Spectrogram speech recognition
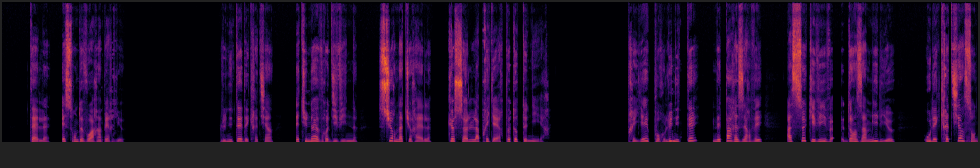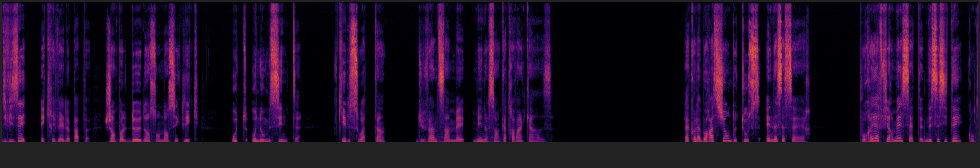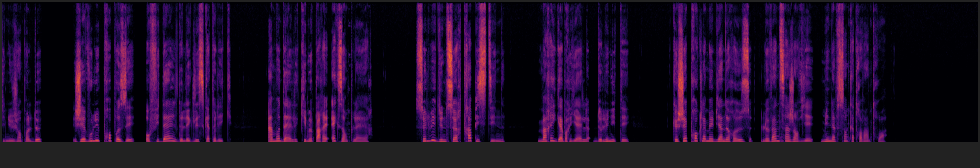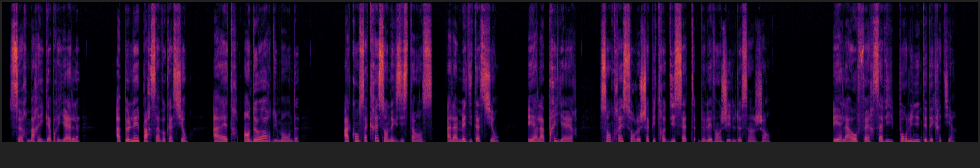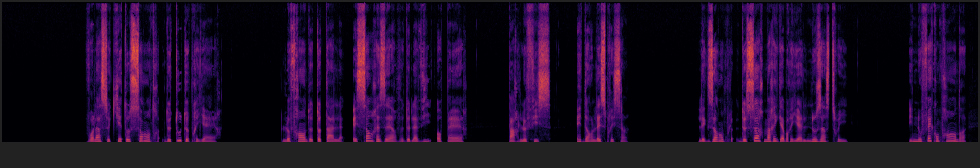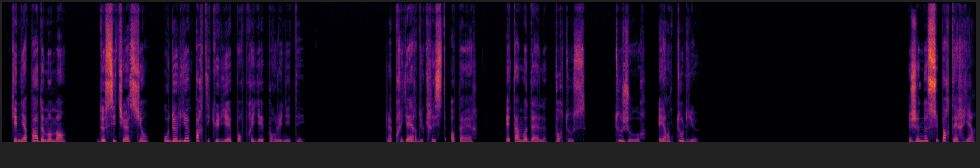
tel est son devoir impérieux. L'unité des chrétiens est une œuvre divine, surnaturelle, que seule la prière peut obtenir. Prier pour l'unité n'est pas réservé à ceux qui vivent dans un milieu où les chrétiens sont divisés, écrivait le pape Jean-Paul II dans son encyclique Ut unum sint, qu'il soit teint du 25 mai 1995. La collaboration de tous est nécessaire. Pour réaffirmer cette nécessité, continue Jean-Paul II, j'ai voulu proposer aux fidèles de l'Église catholique un modèle qui me paraît exemplaire, celui d'une sœur trappistine, Marie-Gabrielle de l'Unité, que j'ai proclamée bienheureuse le 25 janvier 1983. Sœur Marie-Gabrielle, appelée par sa vocation à être en dehors du monde, a consacré son existence à la méditation et à la prière centrée sur le chapitre 17 de l'Évangile de Saint Jean, et elle a offert sa vie pour l'unité des chrétiens. Voilà ce qui est au centre de toute prière. L'offrande totale et sans réserve de la vie au Père, par le Fils et dans l'Esprit Saint. L'exemple de sœur Marie-Gabrielle nous instruit. Il nous fait comprendre qu'il n'y a pas de moment, de situation ou de lieu particulier pour prier pour l'unité la prière du Christ au Père est un modèle pour tous, toujours et en tout lieu. Je ne supportais rien.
